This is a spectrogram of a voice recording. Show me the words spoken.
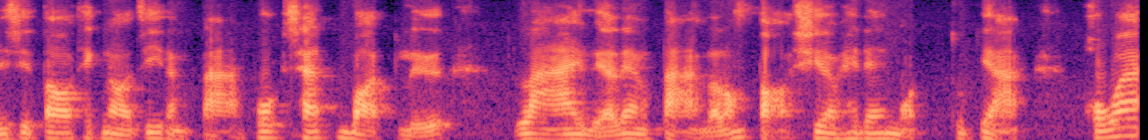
digital technology ต่างๆ พวกแชทบอทหรือ Line หรืออะไรต่างๆ เราต้องต่อเชื่อมให้ได้หมดทุกอย่าง เพราะว่า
